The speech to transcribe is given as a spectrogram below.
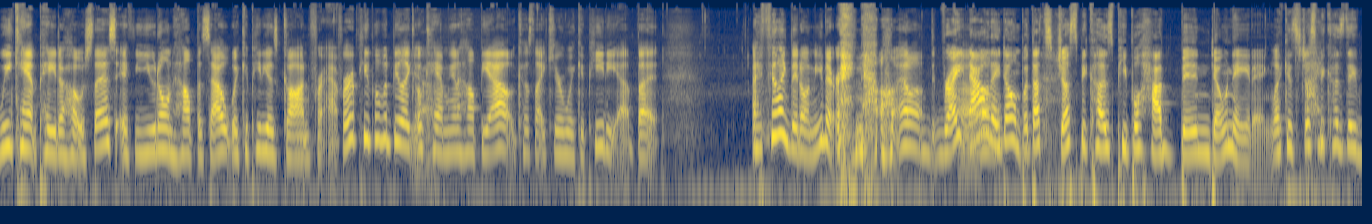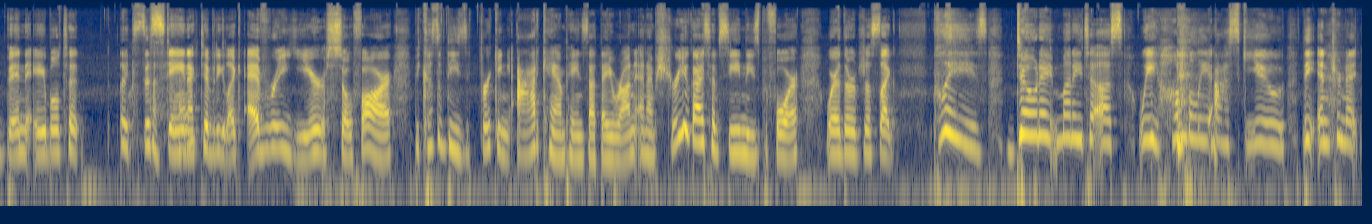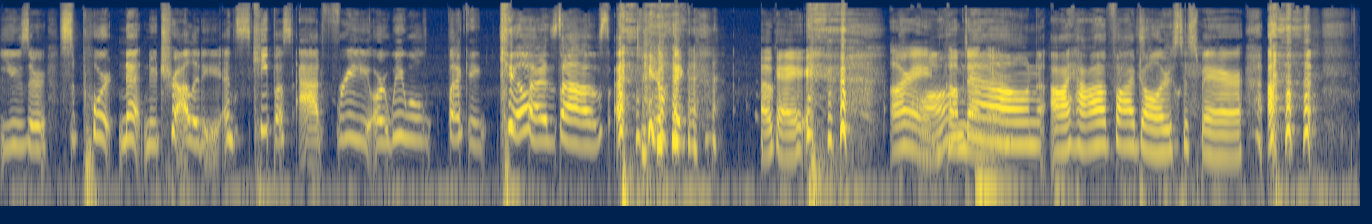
we can't pay to host this. If you don't help us out, Wikipedia's gone forever. People would be like, Yeah. okay, I'm gonna help you out because like you're Wikipedia, but. I feel like they don't need it right now. Right now they Oh. don't, but that's just because people have been donating. Like it's just I- because they've been able to like sustain activity like every year so far because of these freaking ad campaigns that they run and I'm sure you guys have seen these before where they're just like please donate money to us we humbly ask you the internet user support net neutrality and keep us ad free or we will fucking kill ourselves and you're like okay All right, calm calm down. down. I have five dollars to spare.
